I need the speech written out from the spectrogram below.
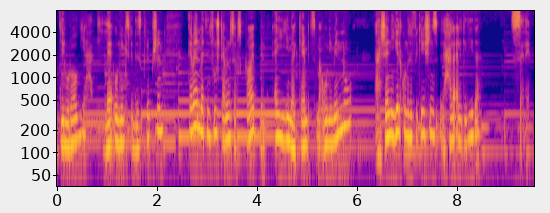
اديله راجي هتلاقوا links في ال description كمان ما تنسوش تعملوا subscribe من أي مكان بتسمعوني منه. عشان يجيلكم notifications بالحلقة الجديدة. سلام.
